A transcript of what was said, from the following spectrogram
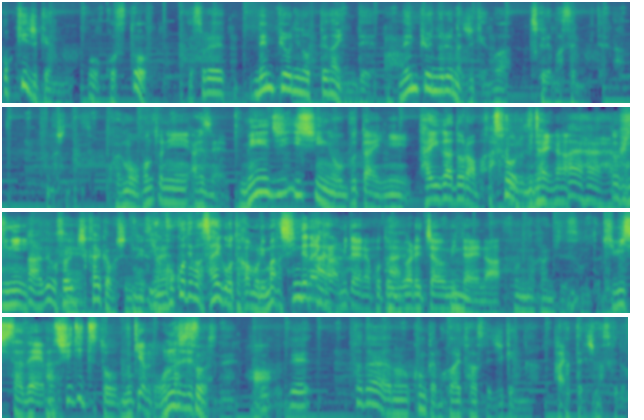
大きい事件を起こすとそれ年表に載ってないんで年表に載るような事件は作れませんみたいな話なんですよ。これもう本当にあれですね明治維新を舞台に大河ドラマ作るみたいはいはいはない。時にあでもそれに近いかもしれないですね。いやここでは西郷隆盛まだ死んでないかはいらみたいなことを言われちゃうみたいなそんな感じです本当に。厳しさでもう史実と向き合うのと同じですね。そうですね。はでただあの今回もホワイトハウスで事件がはい。あったりしますけど、ん。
